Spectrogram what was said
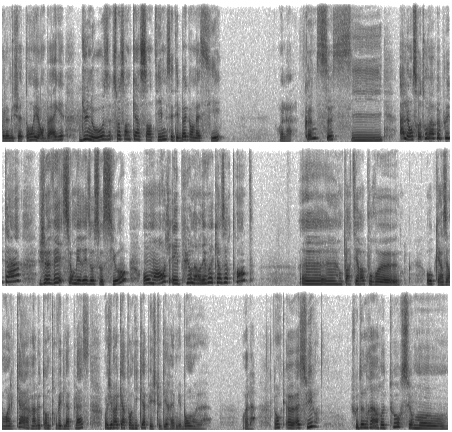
Voilà mes chatons. Et en bague, du Nose, 75 centimes. C'est des bagues en acier. Voilà, comme ceci. Allez, on se retrouve un peu plus tard. Je vais sur mes réseaux sociaux. On mange et puis on a rendez-vous à 15h30. Euh, on partira pour... Euh, Oh, 15h moins le quart, hein, le temps de trouver de la place. Moi, j'ai ma carte handicapée, je te dirais, mais bon, euh, voilà. Donc, euh, à suivre, je vous donnerai un retour sur mon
